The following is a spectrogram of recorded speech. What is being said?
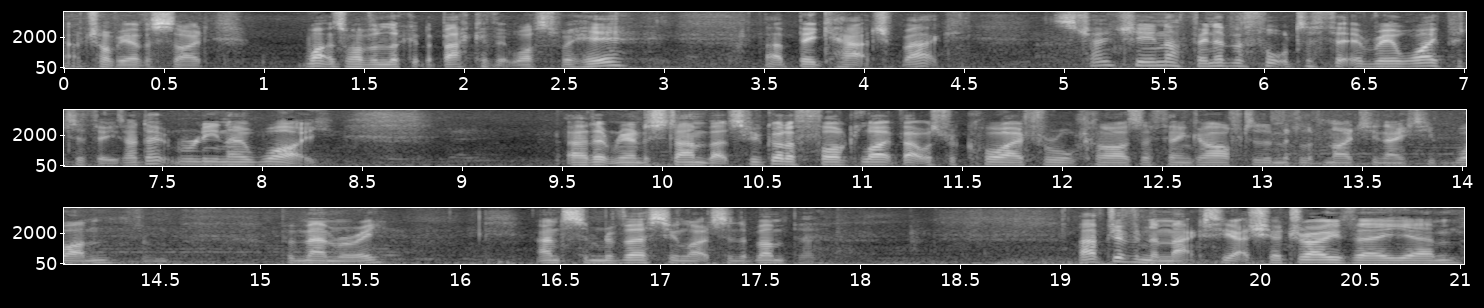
I'll try the other side might as well have a look at the back of it whilst we're here. That big hatchback. Strangely enough, they never thought to fit a rear wiper to these. I don't really know why. I don't really understand that. So we've got a fog light that was required for all cars, I think, after the middle of 1981, from, from memory, and some reversing lights in the bumper. I've driven a Maxi actually. I drove a um,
